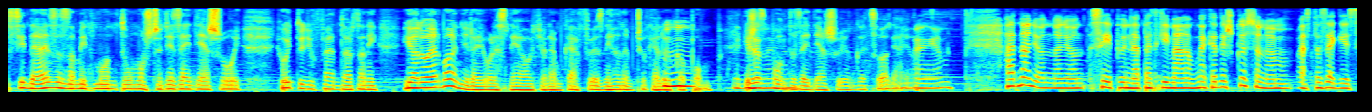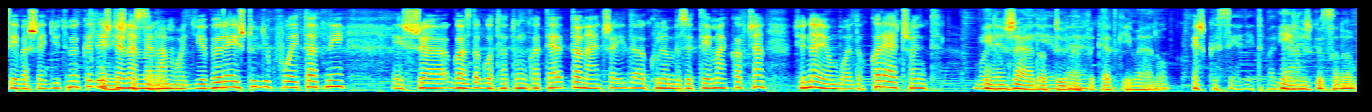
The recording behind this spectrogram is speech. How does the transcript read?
veszi, de ez az, amit mondtunk most, hogy ez egyensúly, hogy tudjuk fenntartani. Januárban annyira jó lesz néha, hogyha nem kell főzni, hanem csak előkapom. Mm, igen, és ez igen. pont az egyensúlyunkat szolgálja. Igen. Hát nagyon-nagyon szép ünnepet kívánok neked, és köszönöm ezt az egész éves együttműködést. Én, Én remélem, köszönöm. hogy jövőre is tudjuk folytatni, és gazdagodhatunk a te tanácsaiddal különböző témák kapcsán. Úgyhogy nagyon boldog karácsonyt, boldog Én is áldott ünnepeket kívánok. És köszi, hogy itt voltál. Én is köszönöm.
